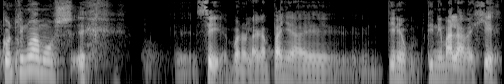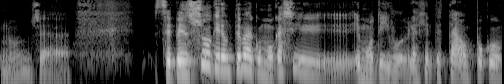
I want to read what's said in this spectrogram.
Continuamos. Eh, sí, bueno, la campaña eh, tiene, tiene mala vejez, ¿no? O sea, se pensó que era un tema como casi emotivo, la gente estaba un poco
